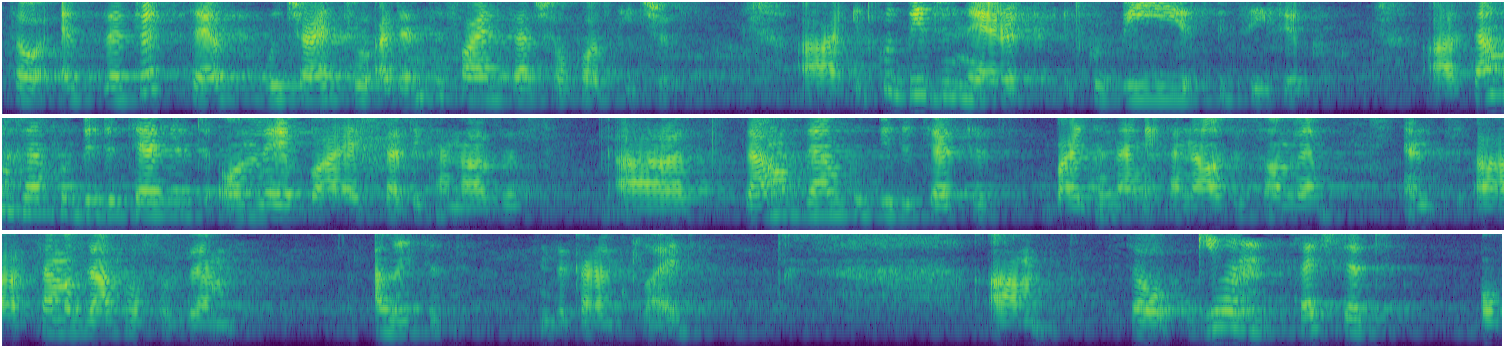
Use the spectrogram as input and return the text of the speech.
so as the first step, we try to identify some shellcode features. Uh, it could be generic, it could be specific. Uh, some of them could be detected only by static analysis. Some of them could be detected by dynamic analysis only, and uh, some examples of them are listed in the current slide. Um, so, given such set of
